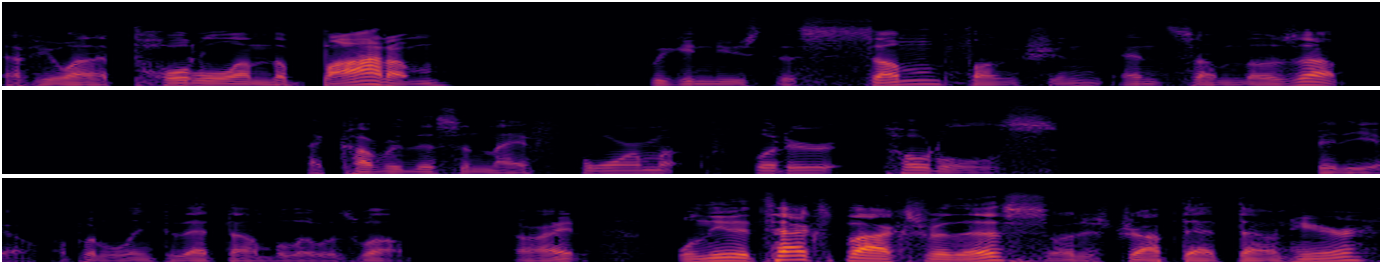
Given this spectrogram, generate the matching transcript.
Now, if you want a total on the bottom, we can use the sum function and sum those up. I covered this in my form footer totals video. I'll put a link to that down below as well. All right, we'll need a text box for this. I'll just drop that down here.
